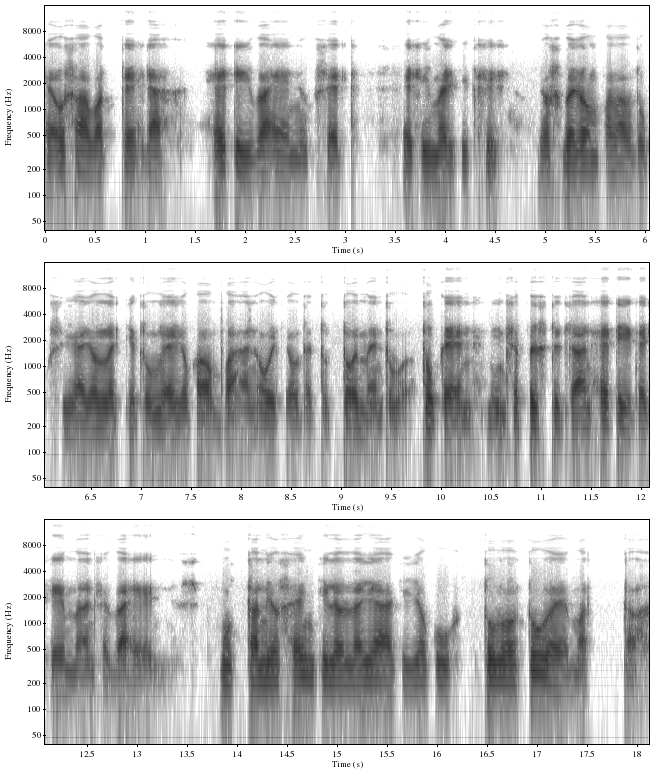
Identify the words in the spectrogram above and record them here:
he osaavat tehdä heti vähennykset esimerkiksi jos veronpalautuksia jollekin tulee, joka on vähän oikeutettu toimeentulotukeen, niin se pystytään heti tekemään se vähennys. Mutta jos henkilöllä jääkin joku tulo tulematta,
